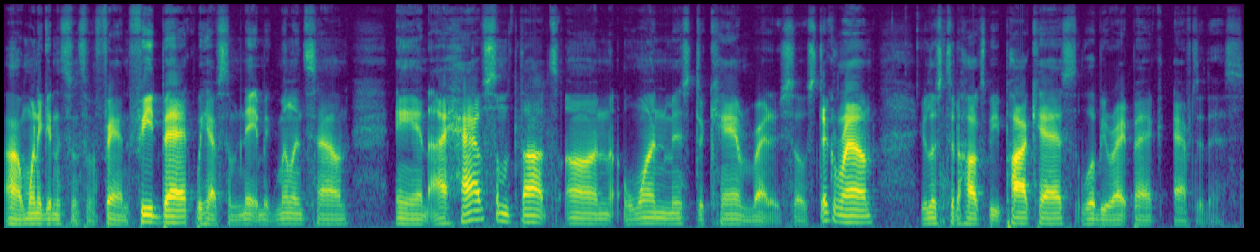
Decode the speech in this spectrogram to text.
I um, want to get into some fan feedback. We have some Nate McMillan sound, and I have some thoughts on one Mr. Cam Reddish. So stick around. You're listening to the Hawks Beat podcast. We'll be right back after this.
